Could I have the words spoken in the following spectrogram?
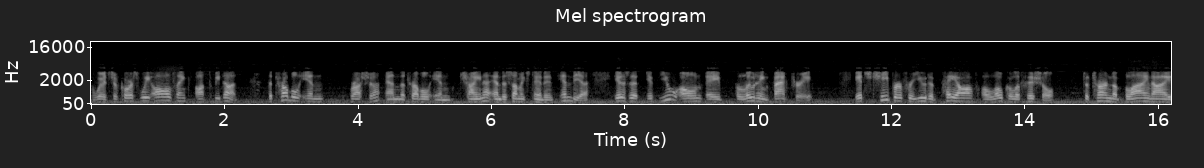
which of course we all think ought to be done. The trouble in Russia and the trouble in China and to some extent in India is that if you own a polluting factory, it's cheaper for you to pay off a local official to turn the blind eye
